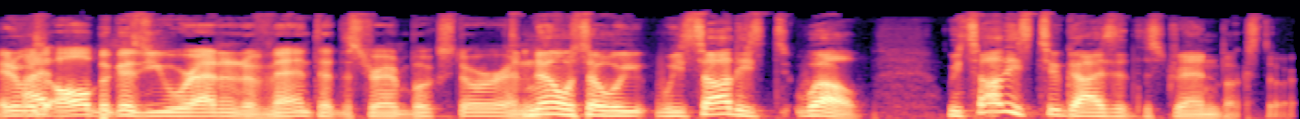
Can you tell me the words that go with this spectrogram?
And it was I- all because you were at an event at the Strand Bookstore, and No, so we, we saw these. Well, we saw these two guys at the Strand Bookstore.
